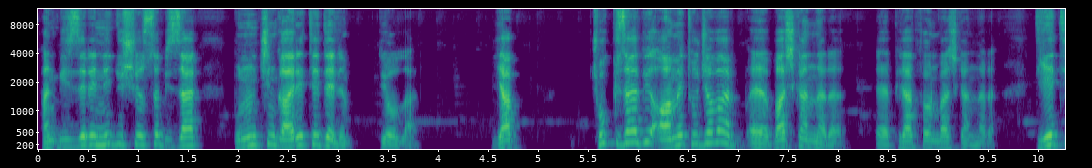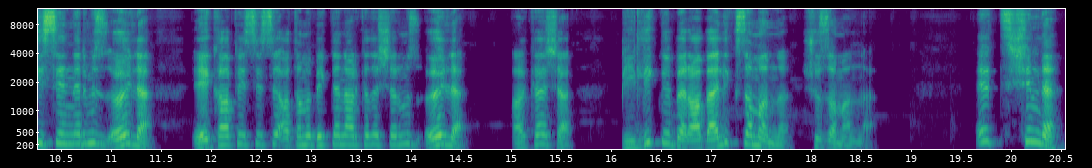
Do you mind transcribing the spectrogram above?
Hani bizlere ne düşüyorsa bizler bunun için gayret edelim diyorlar. Ya çok güzel bir Ahmet Hoca var e, başkanları, e, platform başkanları. Diyetisyenlerimiz öyle. EKPSS atama bekleyen arkadaşlarımız öyle. Arkadaşlar birlik ve beraberlik zamanlı şu zamanlar. Evet şimdi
